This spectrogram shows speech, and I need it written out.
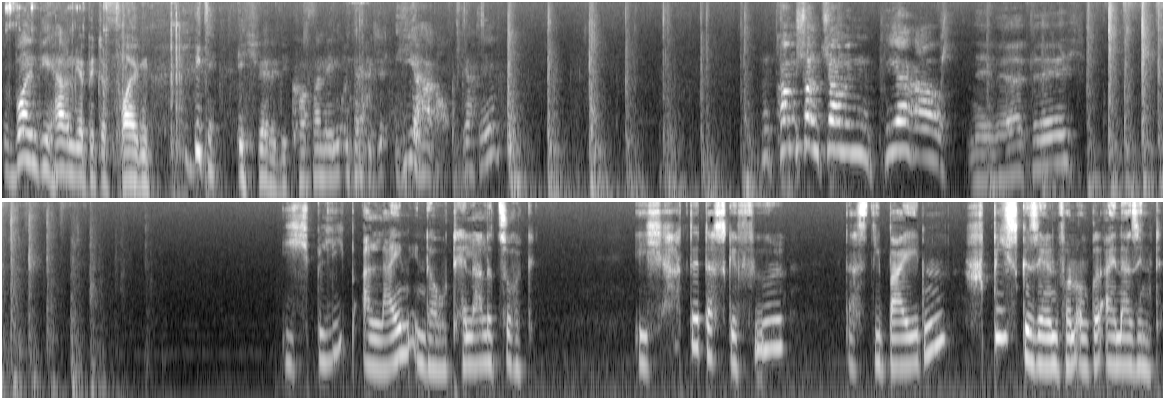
Wollen die Herren mir bitte folgen? Bitte. Ich werde die Koffer nehmen und dann bitte hier herauf. Ja? Komm schon, John, hier raus. Nee, wirklich? Ich blieb allein in der Hotelhalle zurück. Ich hatte das Gefühl, dass die beiden Spießgesellen von Onkel Einer sind.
